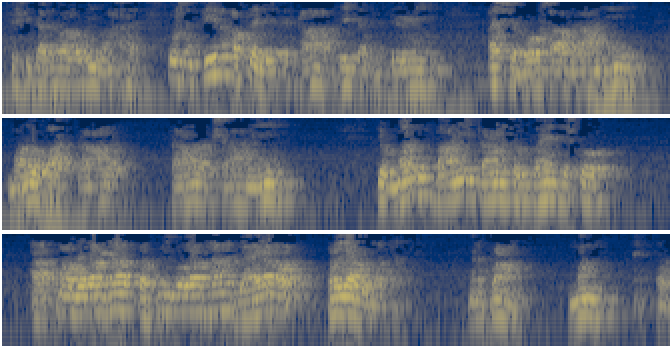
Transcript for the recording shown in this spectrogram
सृष्टि करने वाला वही होना है। तो उसने तीन अपने लिए कहा, एक त्रिणी अश्य साधनानी मनोभाग प्राण प्राण लक्षणानी जो मन, वाणी, प्राण स्वरूप है, जिसको आत्मा बोला था, पत्नी बोला था, जाया और प्रजा बोला था। मैंने प्राण, मन और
